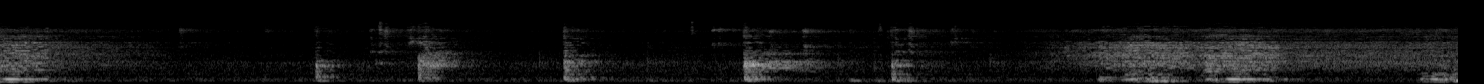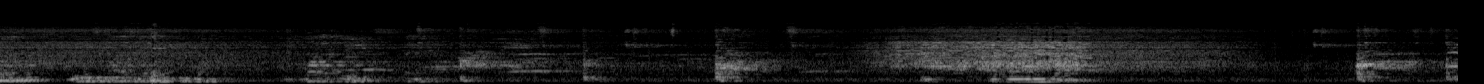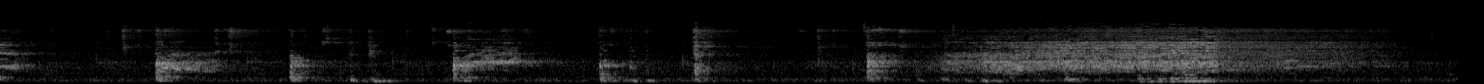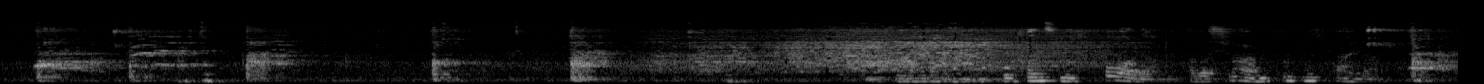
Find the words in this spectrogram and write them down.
Amen. Du kannst mich fordern, Aber schlagen tut nicht keiner.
